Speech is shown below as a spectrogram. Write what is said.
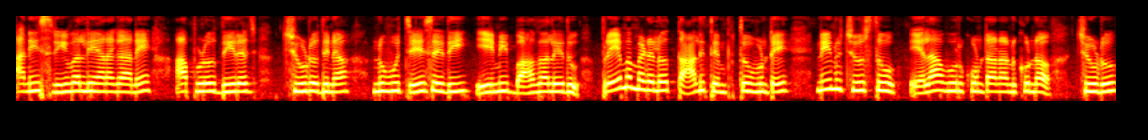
అని శ్రీవల్లి అనగానే అప్పుడు ధీరజ్ చూడొదిన నువ్వు చేసేది ఏమీ బాగాలేదు. ప్రేమ మెడలో తాలి తెంపుతూ ఉంటే నేను చూస్తూ ఎలా ఊరుకుంటాననుకున్నావు? చూడు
